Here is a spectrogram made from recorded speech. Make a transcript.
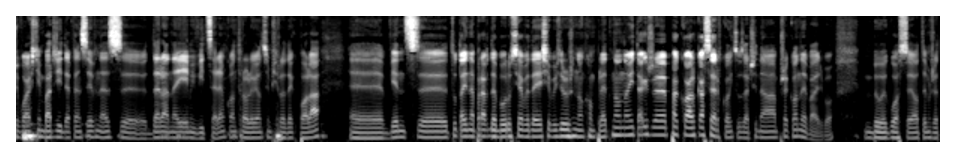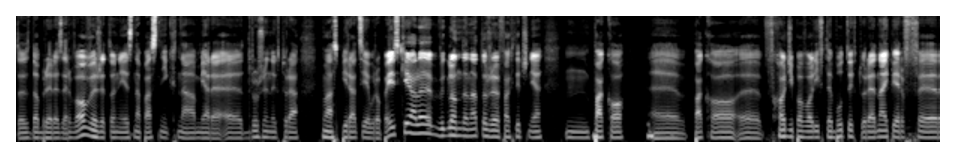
czy właśnie bardziej defensywne z Delaneyem i Wiccelem kontrolującym środek pola. E, więc tutaj naprawdę Borussia wydaje się być drużyną kompletną, no i także Paco Alcacer w końcu zaczyna przekonywać, bo były głosy o tym, że to jest dobry rezerwowy, że to nie jest napastnik na miarę drużyny, która ma aspiracje europejskie, ale wygląda na to, że faktycznie mm, Paco E, Paco e, wchodzi powoli w te buty, które najpierw e,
